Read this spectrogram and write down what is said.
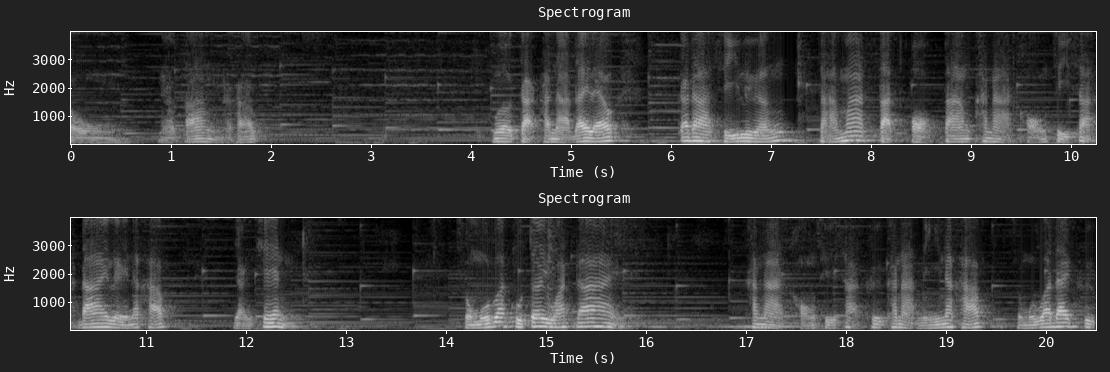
ตรงแนวตั้งนะครับ เมื่อกะขนาดได้แล้ว กระดาษสีเหลืองสามารถตัดออกตามขนาดของศีรษะได้เลยนะครับ อย่างเช่น สมมุติว่าครูเต้ยวัดได้ ขนาดของศีรษะคือขนาดนี้นะครับ สมมุติว่าได้คือ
